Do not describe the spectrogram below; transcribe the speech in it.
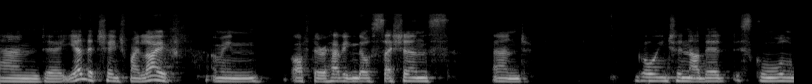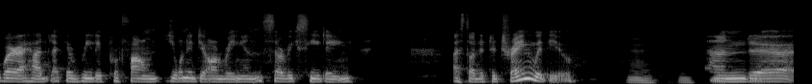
and uh, yeah, that changed my life. I mean, after having those sessions and going to another school where I had like a really profound yoni de-armoring and cervix healing, I started to train with you. Mm. And uh,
